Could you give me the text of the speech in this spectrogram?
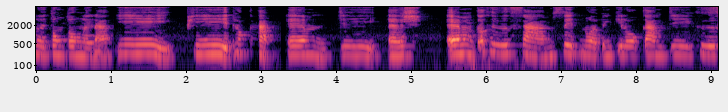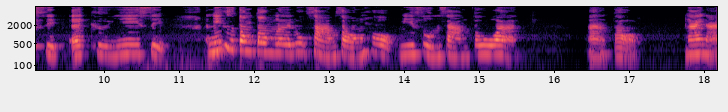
เลยตรงๆเลยนะ E P เท่ากับ M G H M ก็คือ 30 หน่วยเป็นกิโลกรัม G คือ 10 X คือ 20 อันนี้คือตรงๆเลยลูก 3 2 6 มี 0 3 ตัว อ่าตอบ ง่ายนะ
